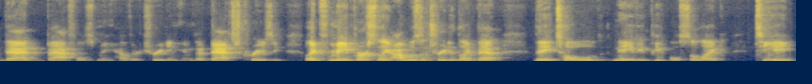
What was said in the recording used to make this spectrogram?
that baffles me how they're treating him. That that's crazy. Like for me personally, I wasn't treated like that. They told Navy people so like TAD,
